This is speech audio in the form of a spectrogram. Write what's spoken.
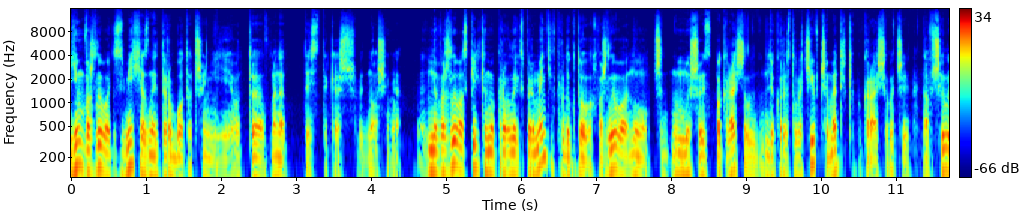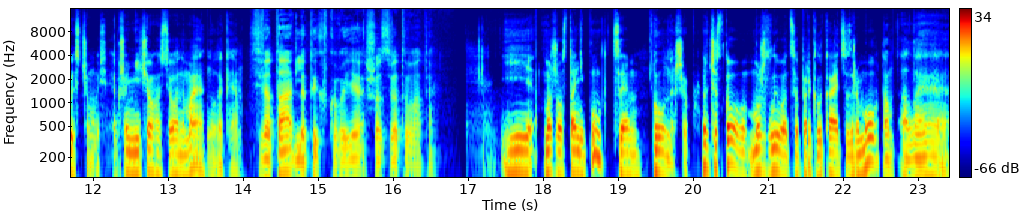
Їм важливо, зміг я знайти роботу чи ні. От е, в мене десь таке ж відношення. Неважливо, скільки ми провели експериментів продуктових, важливо, ну чи ми щось покращили для користувачів, чи метрики покращили, чи навчились чомусь. Якщо нічого з цього немає, ну таке свята для тих, в кого є що святувати. І може останній пункт це ownership. Ну, частково, можливо, це перекликається з ремоутом, але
